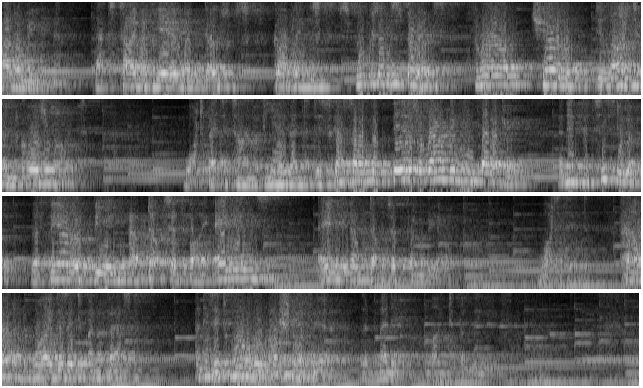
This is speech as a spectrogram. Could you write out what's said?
Halloween, that time of year when ghosts, goblins, spooks, and spirits thrill, chill, delight, and cause fright. What better time of year than to discuss some of the fear surrounding ufology, and in particular, the fear of being abducted by aliens, alien abductor phobia. What is it? How and why does it manifest? And is it more of a rational fear than many might believe?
